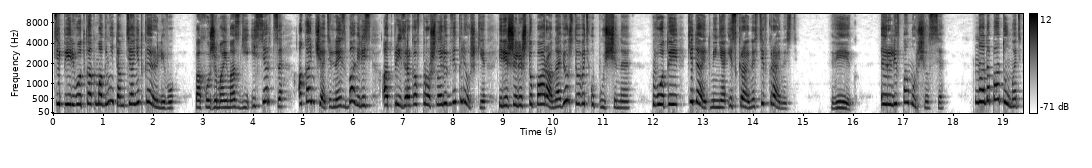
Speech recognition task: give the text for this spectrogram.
Теперь вот как магнитом тянет Кэролеву. Похоже, мои мозги и сердце окончательно избавились от призраков прошлой любви к Лёшке и решили, что пора наверстывать упущенное. Вот и кидает меня из крайности в крайность. «Вик!» Эрлиф поморщился. «Надо подумать,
